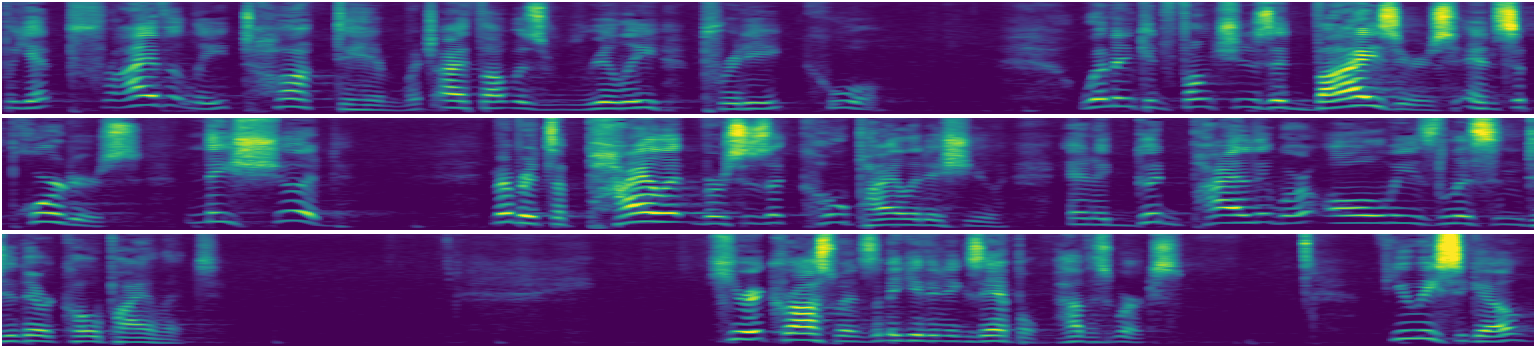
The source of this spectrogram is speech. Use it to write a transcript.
but yet privately talked to him, which I thought was really pretty cool. Women can function as advisors and supporters, and they should. Remember, it's a pilot versus a co pilot issue, and a good pilot will always listen to their co pilot. Here at Crosswinds, let me give you an example how this works. A few weeks ago,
